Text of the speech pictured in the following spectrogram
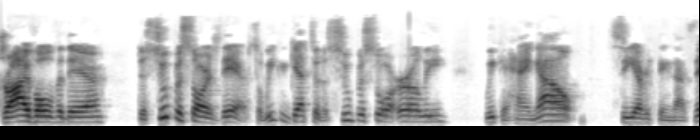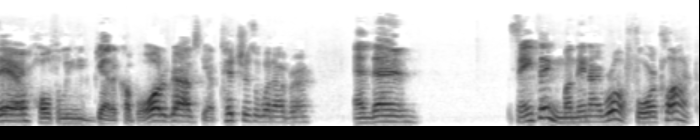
Drive over there. The superstore is there, so we could get to the superstore early. We can hang out, see everything that's there. Hopefully, get a couple autographs, get pictures or whatever, and then same thing. Monday Night Raw, four o'clock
